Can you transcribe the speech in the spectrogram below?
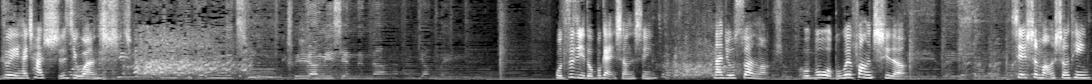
对，还差十几万。我自己都不敢相信。那就算了，我不，我不会放弃的。谢谢圣芒收听，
